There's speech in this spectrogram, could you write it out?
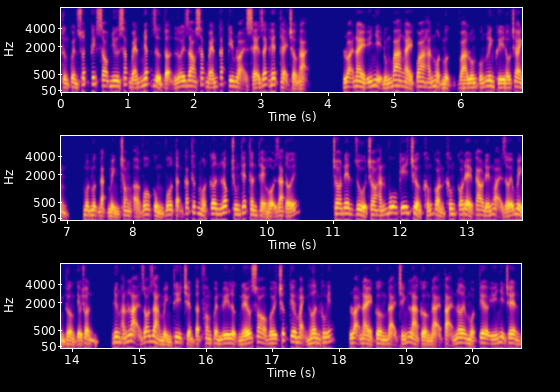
từng quyền xuất kích sau như sắc bén nhất dự tận lưỡi dao sắc bén cắt kim loại sẽ rách hết thể trở ngại. Loại này ý nhị đúng ba ngày qua hắn một mực và luôn cuống linh khí đấu tranh, một mực đặt mình trong ở vô cùng vô tận các thức một cơn lốc trung thiết thân thể hội ra tới. Cho nên dù cho hắn vũ kỹ trưởng không còn không có đề cao đến ngoại giới bình thường tiêu chuẩn, nhưng hắn lại rõ ràng mình thi triển tật phong quyền uy lực nếu so với trước kia mạnh hơn không ít, loại này cường đại chính là cường đại tại nơi một tia ý nhị trên.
